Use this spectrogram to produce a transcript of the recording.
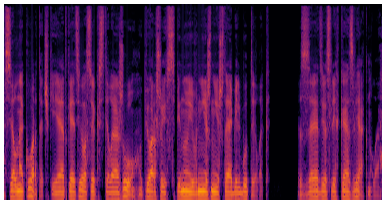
Сел на корточки и откатился к стеллажу, упершись спиной в нижний штабель бутылок. Сзади слегка звякнуло.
